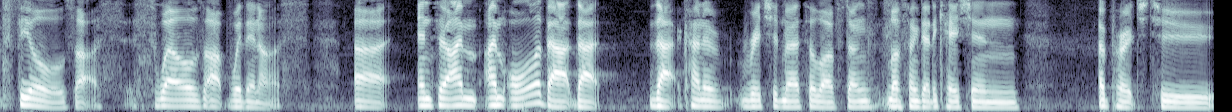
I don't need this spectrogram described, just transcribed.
fills us, swells up within us. Uh, and so I'm I'm all about that that kind of Richard Mercer love song love song dedication approach to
